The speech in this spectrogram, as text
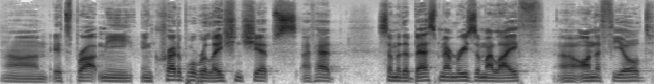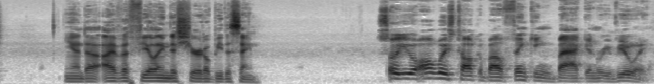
Um, it's brought me incredible relationships. I've had some of the best memories of my life uh, on the field, and uh, I have a feeling this year it'll be the same. So, you always talk about thinking back and reviewing.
